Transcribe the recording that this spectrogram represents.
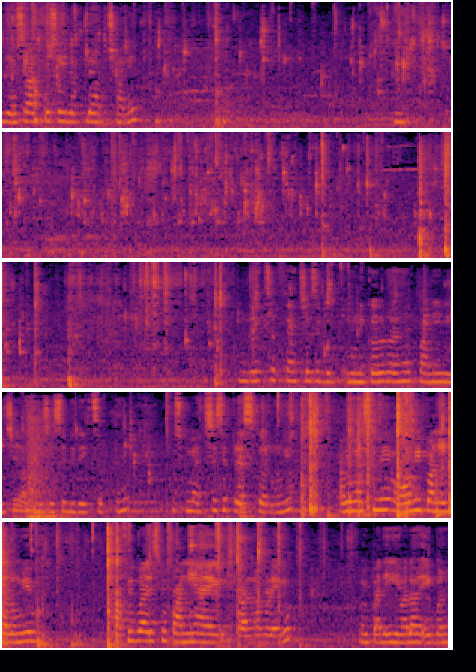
जैसा आपको सही लगता है, आप छाने देख सकते हैं, अच्छे से निकल रहा है पानी नीचे, आप नीचे से भी देख सकते हैं। इसको मैं अच्छे से प्रेस करूँगी। अभी मैं इसमें और भी पानी डालूँगी। काफ़ी बार इसमें पानी आए डालना पड़ेगा। मैं पहले ये वाला एक बार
